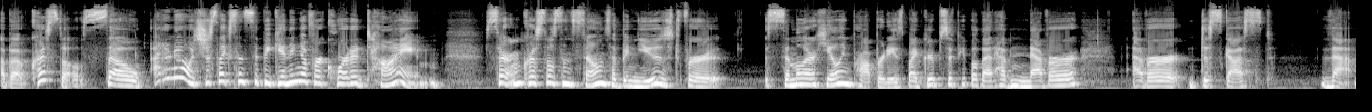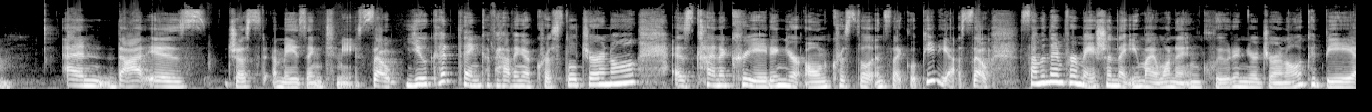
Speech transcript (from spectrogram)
about crystals. So I don't know, it's just like since the beginning of recorded time, certain crystals and stones have been used for similar healing properties by groups of people that have never, ever discussed them. And that is just amazing to me. So, you could think of having a crystal journal as kind of creating your own crystal encyclopedia. So, some of the information that you might want to include in your journal could be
